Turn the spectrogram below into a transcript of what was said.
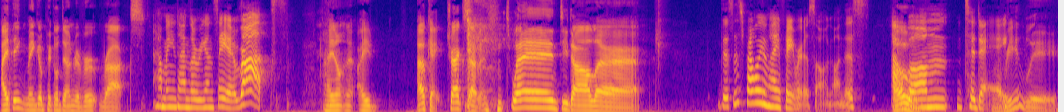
I think Mango Pickle Downriver rocks. How many times are we going to say it? Rocks. I don't know. I okay. Track seven, twenty dollar. This is probably my favorite song on this Oh. album today. Really?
